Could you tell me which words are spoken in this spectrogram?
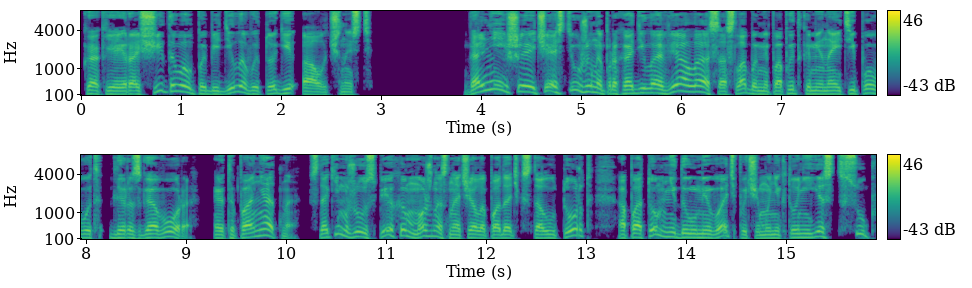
Как я и рассчитывал, победила в итоге алчность. Дальнейшая часть ужина проходила вяло, со слабыми попытками найти повод для разговора. Это понятно. С таким же успехом можно сначала подать к столу торт, а потом недоумевать, почему никто не ест суп.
